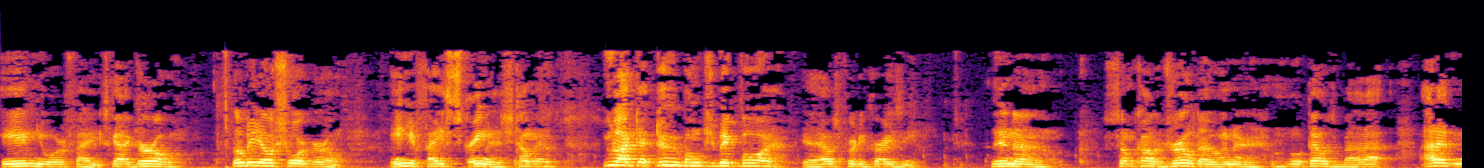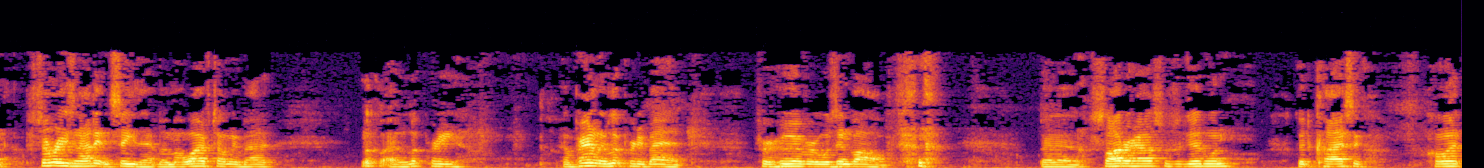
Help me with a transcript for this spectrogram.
in your face. Got a girl, little bitty old short girl, in your face screaming. She told me, "You like that dude, won't you, big boy?" Yeah, that was pretty crazy. Then uh, something called a drill dough in there. I don't know what that was about. I I didn't for some reason I didn't see that, but my wife told me about it. Looked like it looked pretty. Apparently, looked pretty bad for whoever was involved. but uh, Slaughterhouse was a good one, good classic haunt.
